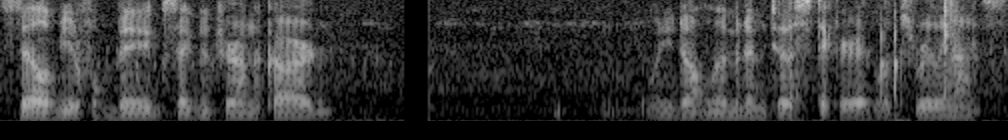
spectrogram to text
Still a beautiful big signature on the card. You don't limit him to a sticker, it looks really nice.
